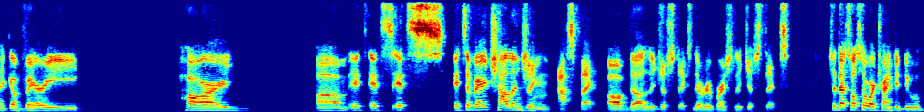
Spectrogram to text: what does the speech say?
like a very hard um it's it's it's it's a very challenging aspect of the logistics the reverse logistics. So that's also what we're trying to do.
